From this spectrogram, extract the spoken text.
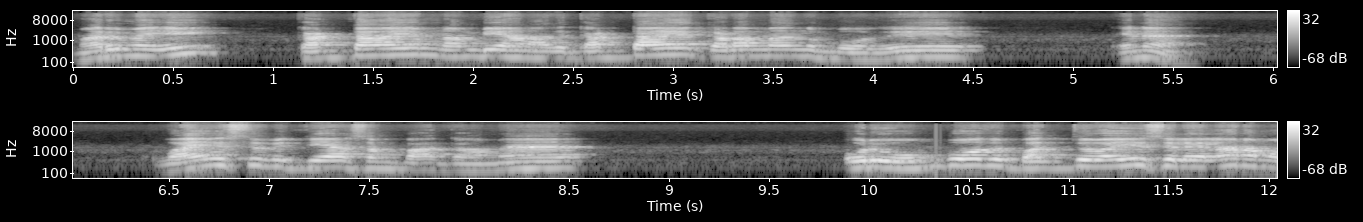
மறுமையை கட்டாயம் நம்பியான அது கட்டாய கடமைங்கும் போது என்ன? வயசு வித்தியாசம் பார்க்காம ஒரு ஒன்பது பத்து வயசுல எல்லாம் நம்ம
